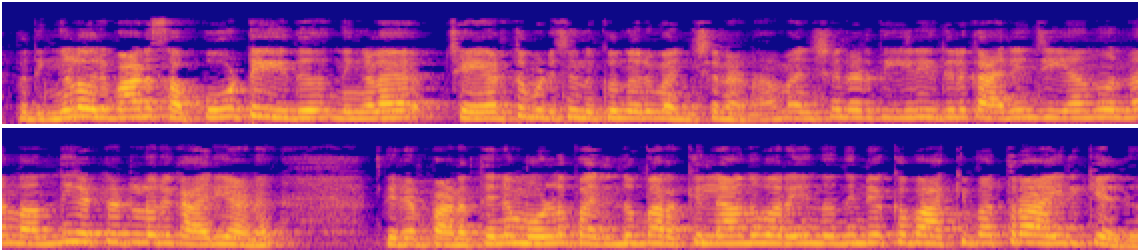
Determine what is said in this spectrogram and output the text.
അപ്പൊ നിങ്ങൾ ഒരുപാട് സപ്പോർട്ട് ചെയ്ത് നിങ്ങളെ ചേർത്ത് പിടിച്ച് നിൽക്കുന്ന ഒരു മനുഷ്യനാണ്. ആ മനുഷ്യന്റെ അടുത്ത് ഈ രീതിയിൽ കാര്യം ചെയ്യാന്ന് പറഞ്ഞാൽ നന്ദി കെട്ടിട്ടുള്ള ഒരു കാര്യമാണ്. പിന്നെ പണത്തിന് മുകളിൽ പരിന്തും പറക്കില്ല എന്ന് പറയുന്നതിന്റെ ഒക്കെ ബാക്കി പത്രം ആയിരിക്കും അത്.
